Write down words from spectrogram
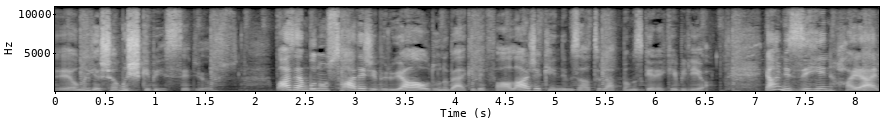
e, onu yaşamış gibi hissediyoruz. Bazen bunun sadece bir rüya olduğunu belki defalarca kendimize hatırlatmamız gerekebiliyor. Yani zihin, hayal,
